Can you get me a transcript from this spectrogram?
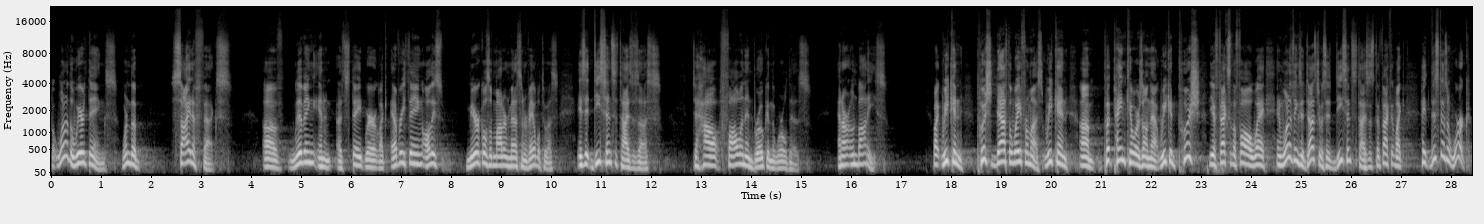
But one of the weird things, one of the side effects of living in a state where, like, everything, all these miracles of modern medicine are available to us, is it desensitizes us to how fallen and broken the world is and our own bodies. Like, we can push death away from us. We can um, put painkillers on that. We can push the effects of the fall away. And one of the things it does to us is desensitizes us to the fact that, like, hey, this doesn't work.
